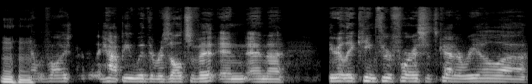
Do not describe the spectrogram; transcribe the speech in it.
hmm and we've always been really happy with the results of it. And and uh, it really came through for us. It's got a real uh,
